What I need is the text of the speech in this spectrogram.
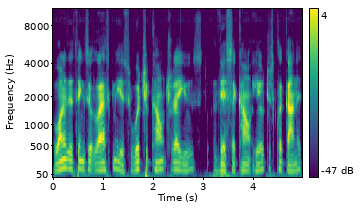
one of the things it will ask me is which account should I use? This account here, just click on it.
